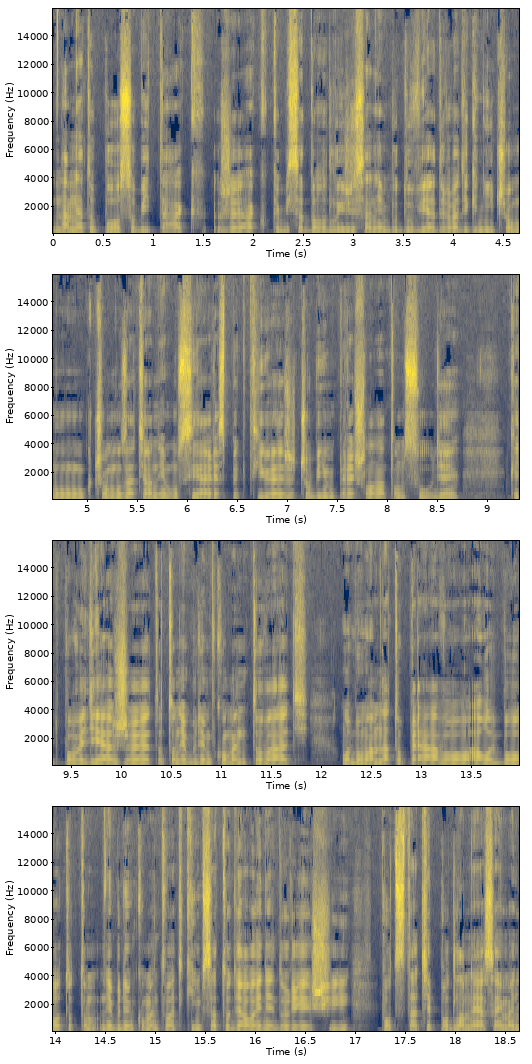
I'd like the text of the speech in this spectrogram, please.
Na mňa to pôsobí tak, že ako keby sa dohodli, že sa nebudú vyjadrovať k ničomu, k čomu zatiaľ nemusia, respektíve, že čo by im prešlo na tom súde, keď povedia, že toto nebudem komentovať, lebo mám na to právo, alebo toto nebudem komentovať, kým sa to ďalej nedorieši. V podstate podľa mňa ja sa im aj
